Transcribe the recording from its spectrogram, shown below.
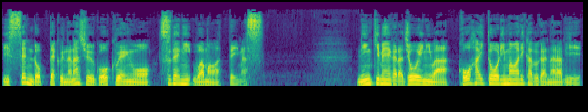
1675億円をすでに上回っています。人気銘柄上位には高配当利回り株が並び、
